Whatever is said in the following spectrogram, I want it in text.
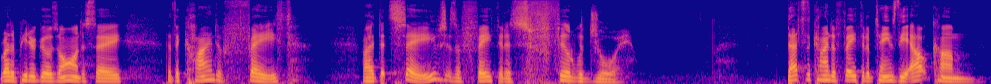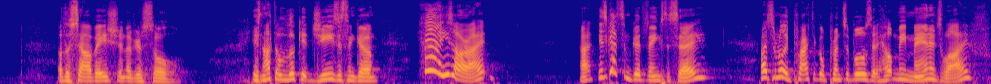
Rather, Peter goes on to say, that the kind of faith, right, that saves is a faith that is filled with joy. That's the kind of faith that obtains the outcome of the salvation of your soul. It's not to look at Jesus and go, yeah, he's all right. right. He's got some good things to say. Right? Some really practical principles that help me manage life.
